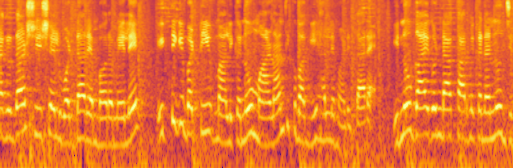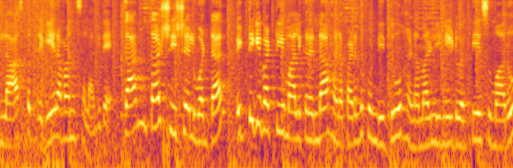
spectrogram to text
ನಗರದ ಶ್ರೀಶೈಲ್ ವಡ್ಡಾರ್ ಎಂಬವರ ಮೇಲೆ ಇಟ್ಟಿಗೆ ಬಟ್ಟಿ ಮಾಲೀಕನು ಮಾರಣಾಂತಿಕವಾಗಿ ಹಲ್ಲೆ ಮಾಡಿದ್ದಾರೆ. ಇನ್ನು ಗಾಯಗೊಂಡ ಕಾರ್ಮಿಕನನ್ನು ಜಿಲ್ಲಾ ಆಸ್ಪತ್ರೆಗೆ ರವಾನಿಸಲಾಗಿದೆ. ಕಾರ್ಮಿಕ ಶ್ರೀಶೈಲ್ ವಡ್ಡಾರ್ ಇಟ್ಟಿಗೆ ಬಟ್ಟಿ ಮಾಲೀಕರಿಂದ ಹಣ ಪಡೆದುಕೊಂಡಿದ್ದು ಹಣ ಮರಳಿ ನೀಡುವಂತೆ ಸುಮಾರು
